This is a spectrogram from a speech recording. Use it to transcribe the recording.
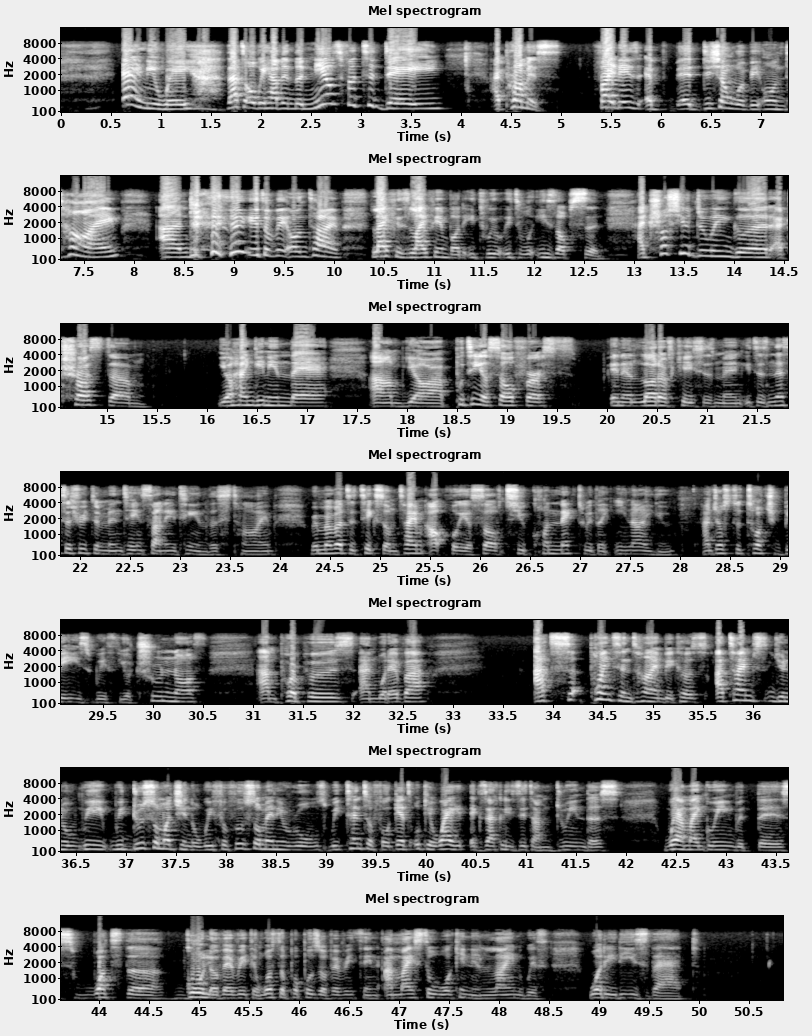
anyway that's all we have in the news for today. I promise Friday's edition will be on time and it will be on time. Life is lifing, but it will it will ease up soon. I trust you're doing good. I trust um you're hanging in there. Um you're putting yourself first in a lot of cases, man, it is necessary to maintain sanity in this time. Remember to take some time out for yourself to connect with the inner you and just to touch base with your true north and purpose and whatever at points in time because at times you know we we do so much you know we fulfill so many roles we tend to forget okay why exactly is it i'm doing this? Where am i going with this? What's the goal of everything? What's the purpose of everything? Am i still working in line with what it is that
